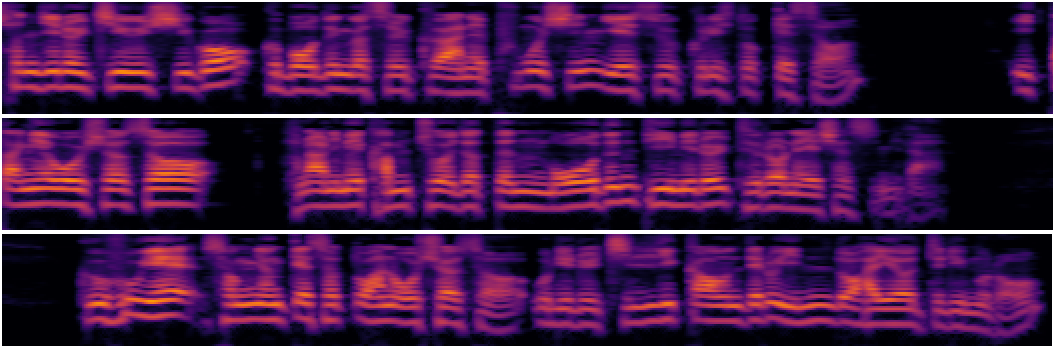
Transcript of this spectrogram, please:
천지를 지으시고 그 모든 것을 그 안에 품으신 예수 그리스도께서 이 땅에 오셔서 하나님의 감추어졌던 모든 비밀을 드러내셨습니다. 그 후에 성령께서 또한 오셔서 우리를 진리 가운데로 인도하여 드림으로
